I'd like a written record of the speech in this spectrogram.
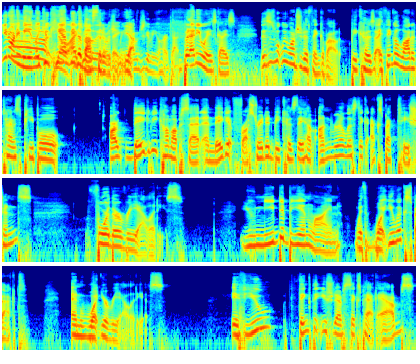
you know what I mean? Like, you Uh, can't no, be the totally best at everything. Yeah. I'm just giving you a hard time. But anyways, guys, this is what we want you to think about because I think a lot of times people are they become upset and they get frustrated because they have unrealistic expectations for their realities. You need to be in line with what you expect and what your reality is. If you think that you should have six pack abs,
